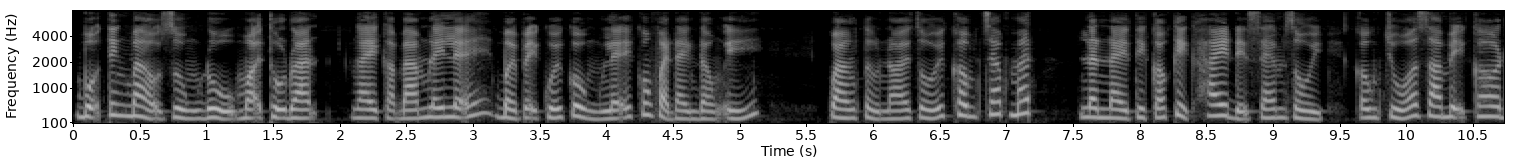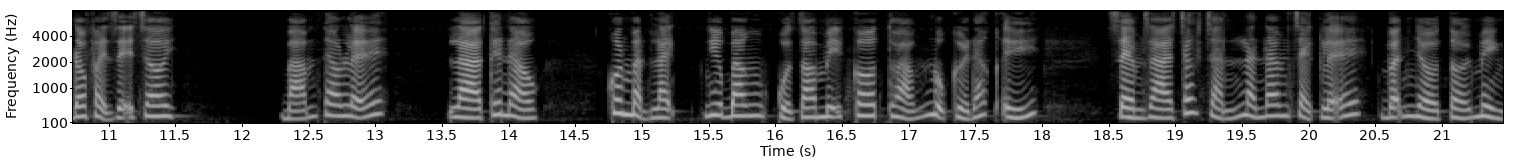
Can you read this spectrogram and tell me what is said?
bộ tinh bảo dùng đủ mọi thủ đoạn, ngay cả bám lấy lễ, bởi vậy cuối cùng lễ cũng phải đành đồng ý. Quang Tử nói dối không chấp mắt, lần này thì có kịch hay để xem rồi, công chúa do Mỹ Cơ đâu phải dễ chơi. Bám theo lễ, là thế nào? Khuôn mặt lạnh như băng của do Mỹ Cơ thoáng nụ cười đắc ý. Xem ra chắc chắn là nam trạch lễ vẫn nhớ tới mình.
